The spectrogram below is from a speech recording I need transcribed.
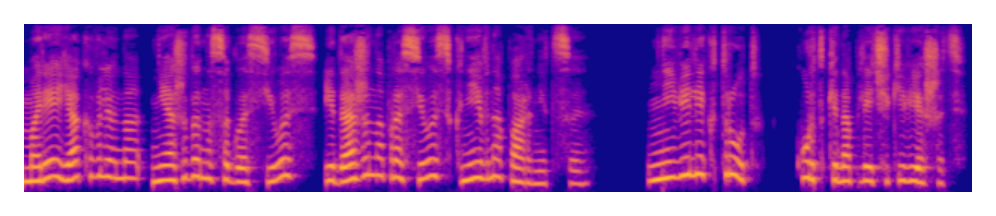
Мария Яковлевна неожиданно согласилась и даже напросилась к ней в напарницы. Не велик труд куртки на плечики вешать.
